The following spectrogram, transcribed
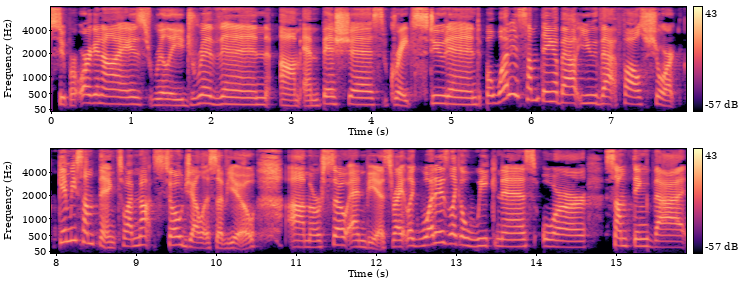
super organized, really driven, um, ambitious, great student. But what is something about you that falls short? Give me something so I'm not so jealous of you um, or so envious, right? Like, what is like a weakness or something that,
